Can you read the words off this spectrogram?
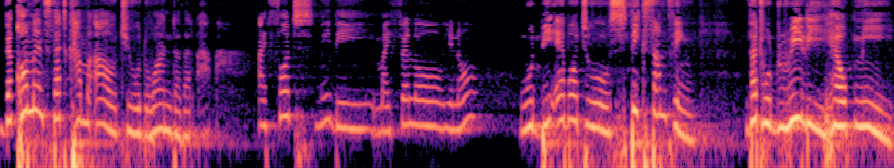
The comments that come out, you would wonder that, ah, I thought maybe my fellow, you know, would be able to speak something that would really help me.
